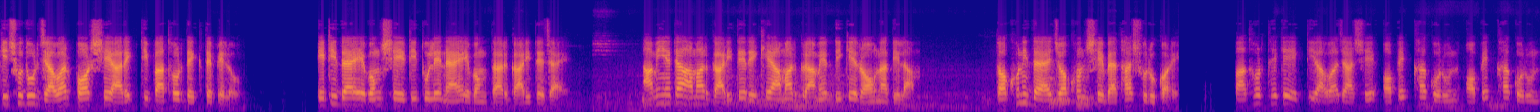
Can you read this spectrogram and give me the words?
কিছু দূর যাওয়ার পর সে আরেকটি পাথর দেখতে পেল। এটি দেয় এবং সে এটি তুলে নেয় এবং তার গাড়িতে যায়। আমি এটা আমার গাড়িতে রেখে আমার গ্রামের দিকে রওনা দিলাম। তখনই দেয় যখন সে ব্যথা শুরু করে। পাথর থেকে একটি আওয়াজ আসে, অপেক্ষা করুন অপেক্ষা করুন,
